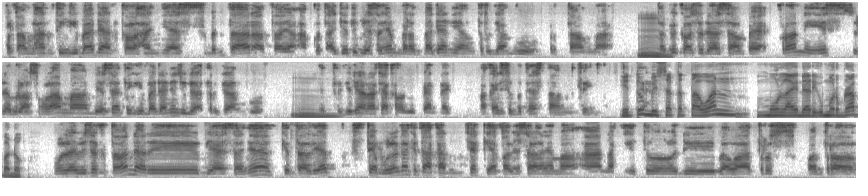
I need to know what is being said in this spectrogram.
pertambahan tinggi badan. Kalau hanya sebentar atau yang akut aja itu biasanya berat badan yang terganggu pertama. Hmm. Tapi kalau sudah sampai kronis, sudah berlangsung lama, biasanya tinggi badannya juga terganggu. Hmm. Gitu. Jadi anaknya akan lebih pendek. Makanya disebutnya stunting. Itu ya. bisa ketahuan mulai dari umur berapa, Dok? Mulai bisa ketahuan dari biasanya kita lihat setiap bulan kan kita akan cek ya kalau misalnya memang anak itu dibawa terus kontrol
